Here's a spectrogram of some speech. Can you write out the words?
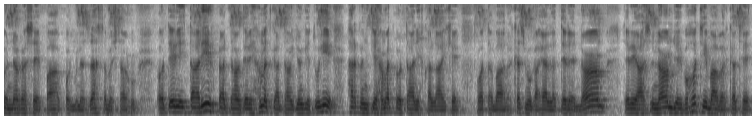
نقص سے پاک اور منزہ سمجھتا ہوں اور تیری تعریف کرتا ہوں، تیری حمد کرتا ہوں، کیونکہ تو ہی ہر قسم کے حمد اور تعریف کا لائق ہے۔ وہ تبار قسم کا اے اللہ، تیرے نام، تیرے آس نام جو بہت ہی بابرکت ہے۔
